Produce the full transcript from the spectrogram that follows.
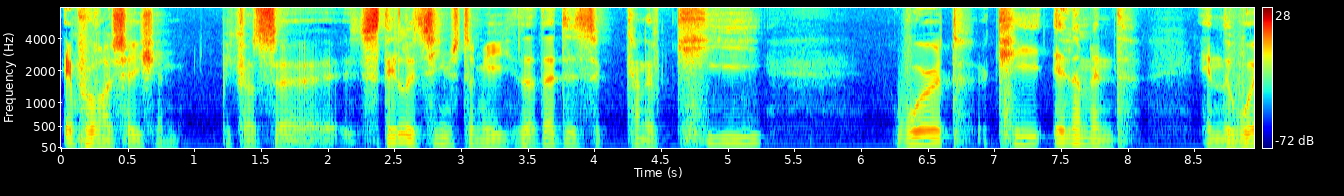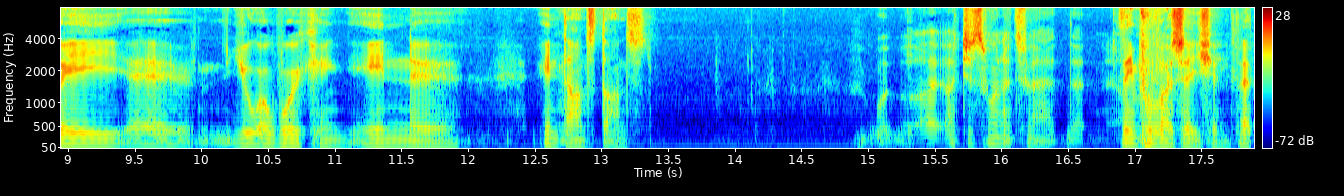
improvisation because uh, still it seems to me that that is a kind of key word, key element in the way uh, you are working in uh, in Dans Dans. Well, I, I just wanted to add that The improvisation that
